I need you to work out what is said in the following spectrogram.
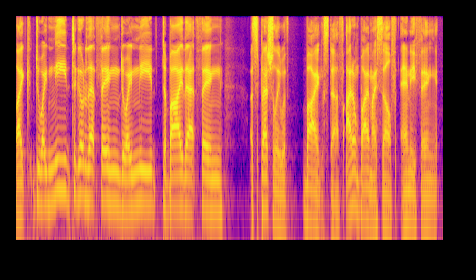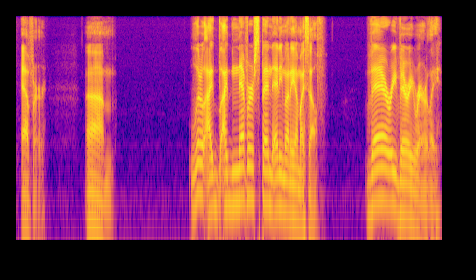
Like, do I need to go to that thing? Do I need to buy that thing? Especially with buying stuff. I don't buy myself anything ever. Um, literally, I I never spend any money on myself. Very, very rarely.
